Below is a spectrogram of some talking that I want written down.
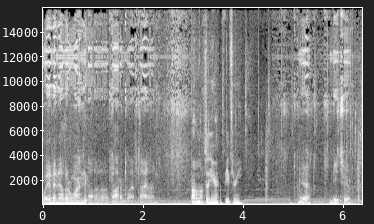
We have another one, uh, bottom left island. Bottom left of here, B3. Yeah, B2.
